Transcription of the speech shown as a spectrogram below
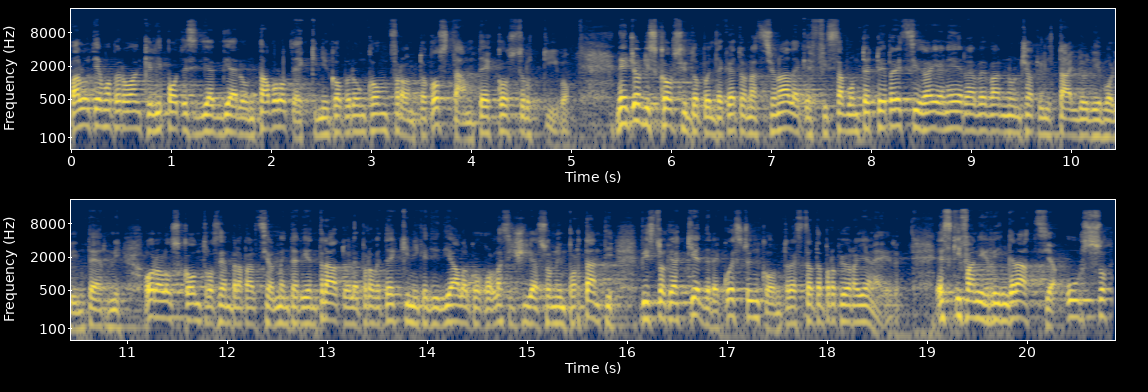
Valutiamo però anche l'ipotesi di avviare un tavolo tecnico per un confronto costante e costruttivo. Nei giorni scorsi, dopo il decreto nazionale che fissava un tetto ai prezzi, Ryanair aveva annunciato il taglio dei voli interni. Ora lo scontro sembra parzialmente rientrato e le prove tecniche di dialogo con la Sicilia sono importanti, visto che a chiedere questo incontro è stata proprio Ryanair. E Schifani ringrazia Urso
